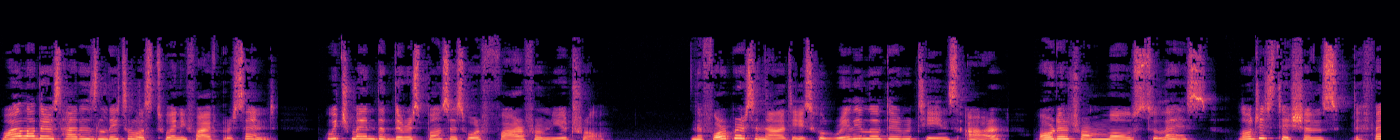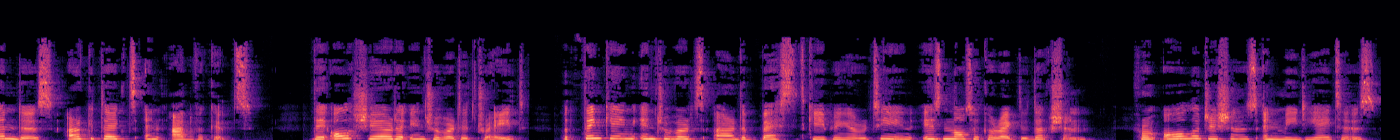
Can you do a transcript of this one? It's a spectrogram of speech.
while others had as little as 25%, which meant that the responses were far from neutral. The four personalities who really love their routines are, ordered from most to less, logisticians, defenders, architects, and advocates. They all share the introverted trait, but thinking introverts are the best at keeping a routine is not a correct deduction. From all logicians and mediators,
